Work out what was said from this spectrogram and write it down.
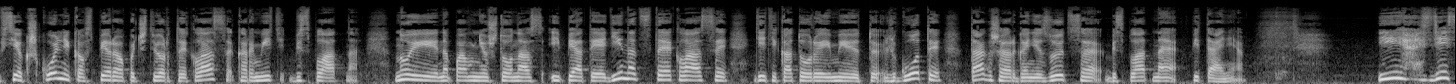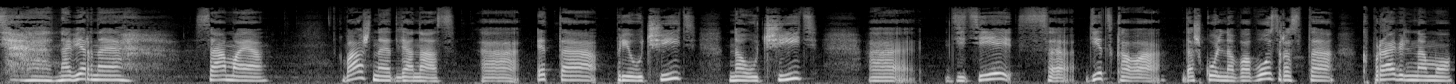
всех школьников с 1 по 4 класс кормить бесплатно. Ну и напомню, что у нас и 5 и 11 классы, дети, которые имеют льготы, также организуется бесплатное питание. И здесь, наверное, самое важное для нас э, – это приучить, научить э, детей с детского дошкольного возраста к правильному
